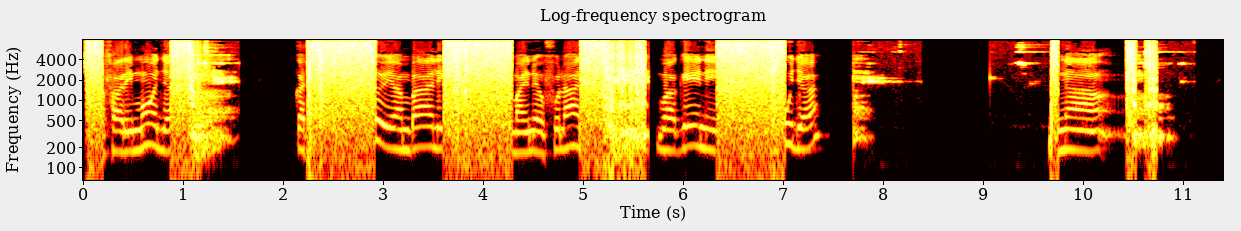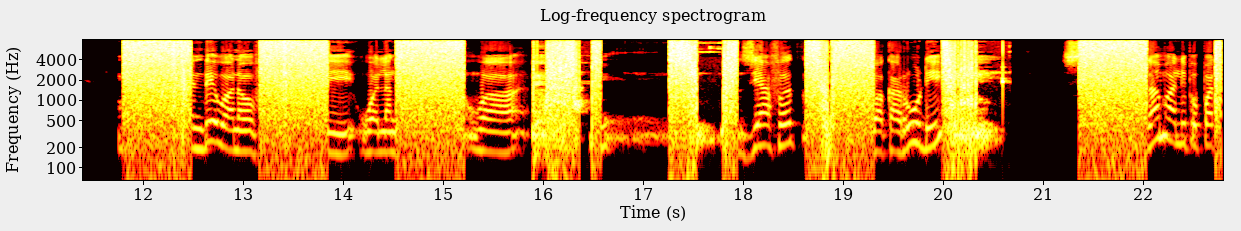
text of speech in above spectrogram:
Safari moja katika ya mbali maeneo fulani wageni kuja na endewa na wafuasi walanga wa ziafat wakarudi. Zama alipopata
